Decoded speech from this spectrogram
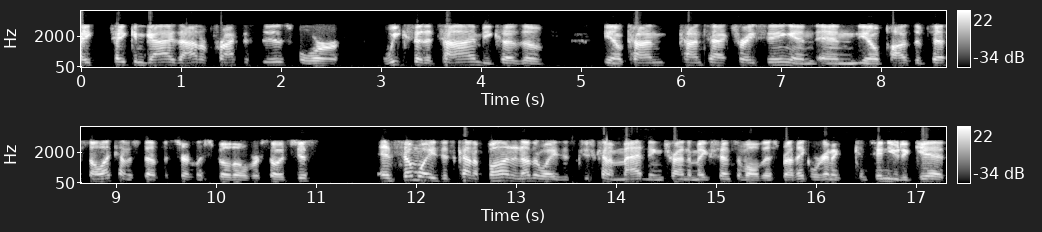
take, taking guys out of practices for weeks at a time because of you know con, contact tracing and and you know positive tests and all that kind of stuff that certainly spilled over. So it's just in some ways it's kind of fun, in other ways it's just kind of maddening trying to make sense of all this. But I think we're going to continue to get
